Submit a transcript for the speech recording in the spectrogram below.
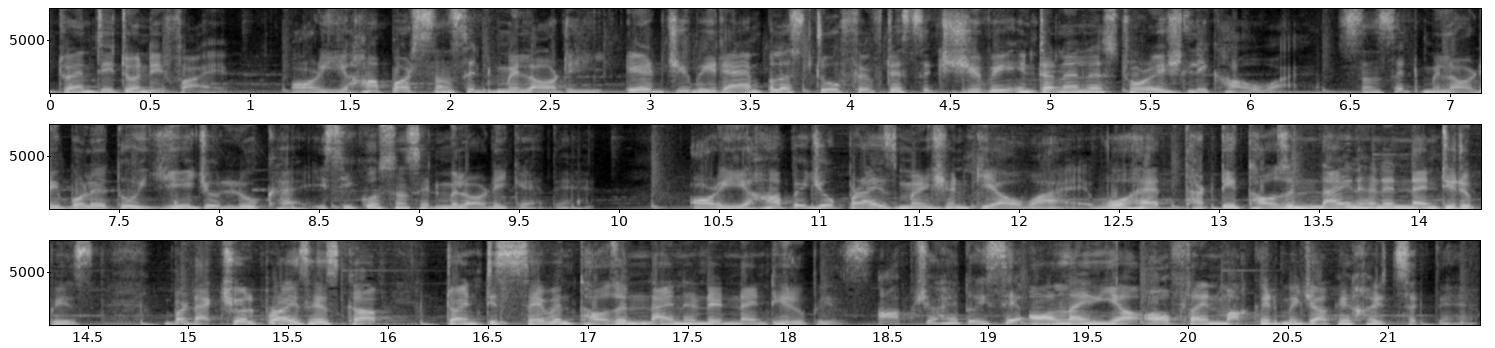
ट्वेंटी फाइव और यहाँ पर sunset melody eight GB RAM plus two fifty six GB internal storage लिखा हुआ है। सनसेट मिलोडी बोले तो ये जो लुक है, इसी को सनसेट मिलोडी कहते हैं। और यहाँ पे जो प्राइस मेंशन किया हुआ है, वो है thirty thousand nine hundred ninety rupees but actual price है इसका twenty seven thousand nine hundred ninety rupees आप चाहे तो इसे ऑनलाइन या ऑफलाइन मार्केट में जाके खरीद सकते हैं।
